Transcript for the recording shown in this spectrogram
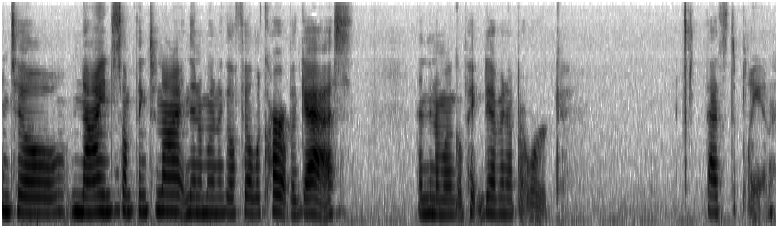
until 9 something tonight. And then I'm gonna go fill the car up with gas and then I'm going to go pick Devin up at work. That's the plan.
